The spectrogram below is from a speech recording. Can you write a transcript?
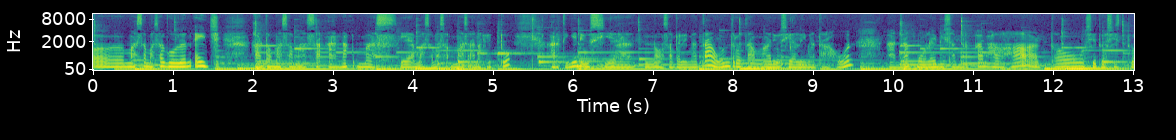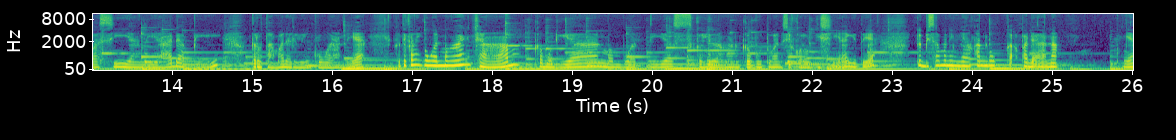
eh, masa-masa uh, golden age atau masa-masa anak emas ya, masa-masa emas anak itu. Artinya di usia 0 sampai 5 tahun terutama di usia 5 tahun anak mulai bisa merekam hal-hal atau situasi-situasi yang dia hadapi terutama dari lingkungan ya. Ketika lingkungan mengancam kemudian membuat dia kehilangan kebutuhan psikologisnya gitu ya itu bisa meninggalkan luka pada anak ya.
